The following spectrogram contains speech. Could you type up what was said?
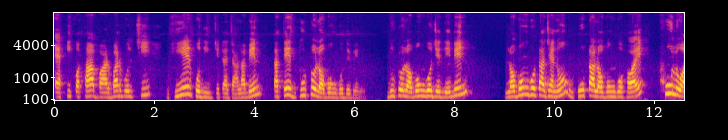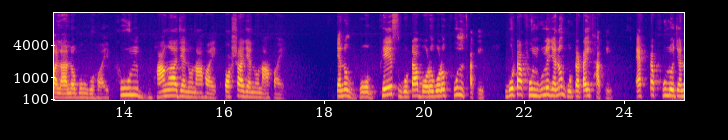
একই কথা বারবার বলছি, ঘিয়ের প্রদীপ যেটা জ্বালাবেন তাতে দুটো লবঙ্গ দেবেন। দুটো লবঙ্গ যে দেবেন লবঙ্গটা যেন গোটা লবঙ্গ হয়, ফুলওয়ালা লবঙ্গ হয়, ফুল ভাঙা যেন না হয়, কষা যেন না হয়। যেন ফ্রেশ গোটা বড় বড় ফুল থাকে, গোটা ফুলগুলো যেন গোটাটাই থাকে, একটা ফুলও যেন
